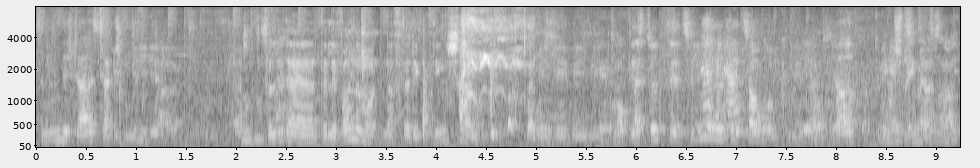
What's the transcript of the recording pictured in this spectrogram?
zumindest ausgeschnitten. Soll ich da Telefonnummer unten auf der Ding schreiben? wie, wie, wie, das tut jetzt lieber nicht die zusammendrücken. Mit, Ja, du musst nicht mehr auseinander.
